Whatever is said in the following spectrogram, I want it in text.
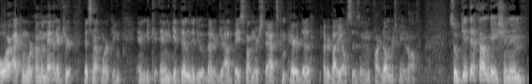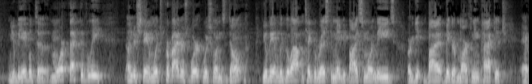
or I can work on the manager that's not working and bec- and get them to do a better job based on their stats compared to everybody else's and our numbers being off. So get that foundation in. You'll be able to more effectively understand which providers work, which ones don't. You'll be able to go out and take a risk and maybe buy some more leads or get buy a bigger marketing package, uh,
